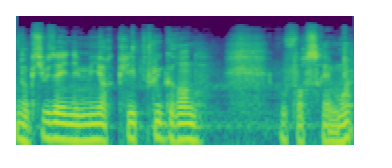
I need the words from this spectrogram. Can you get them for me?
Donc si vous avez des meilleures clés plus grandes, vous forcerez moins.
